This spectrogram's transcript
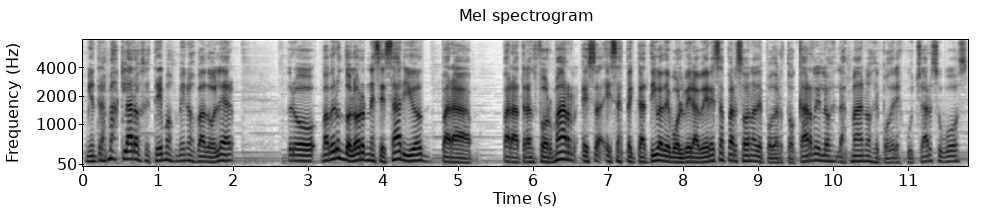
Mientras más claros estemos, menos va a doler, pero va a haber un dolor necesario para, para transformar esa, esa expectativa de volver a ver a esa persona, de poder tocarle las manos, de poder escuchar su voz.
